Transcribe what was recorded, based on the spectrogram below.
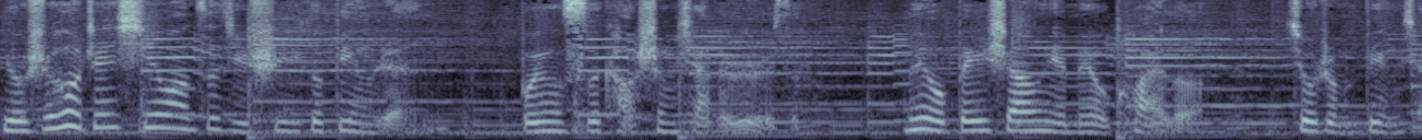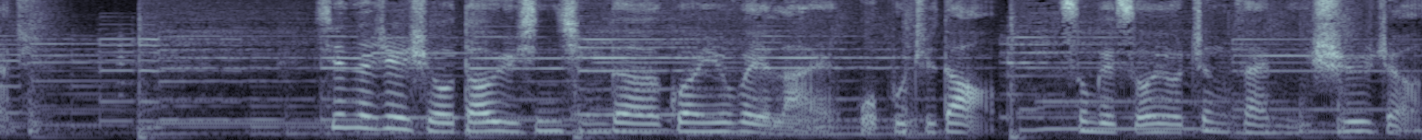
有时候真希望自己是一个病人，不用思考剩下的日子，没有悲伤也没有快乐，就这么病下去。现在这首岛屿心情的关于未来，我不知道，送给所有正在迷失着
